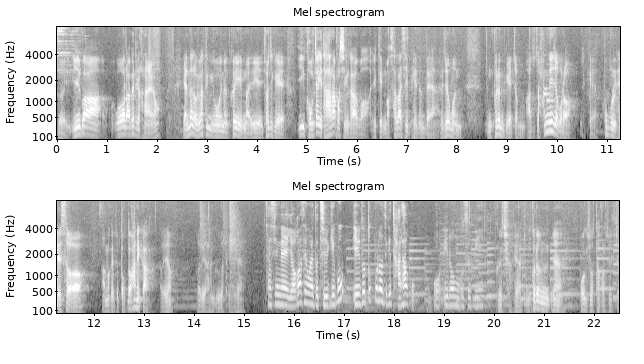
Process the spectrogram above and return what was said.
그 일과 워라벨을 하나요? 옛날에 우리 같은 경우에는 거의 막 이 조직에 이 공장이 다라고 생각하고 이렇게 막 살라시피 했는데 요즘은 좀 그런 게 좀 아주 좀 합리적으로 이렇게 구분을 해서 아마 좀 똑똑하니까 그래요? 그렇게 하는 것 같아요. 예. 자신의 여가 생활도 즐기고 일도 똑부러지게 잘하고 뭐 이런 모습이 그렇죠. 예, 좀 그런 예, 보기 좋다고 할 수 있죠.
